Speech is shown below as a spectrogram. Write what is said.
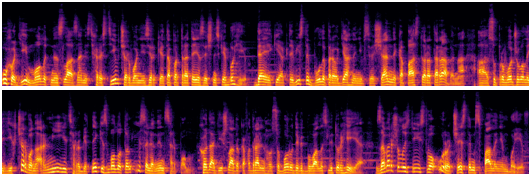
У ході молодь несла замість хрестів червоні зірки та портрети язичницьких богів. Деякі активісти були переодягнені в священника, пастора та рабина, а супроводжували їх червоноармієць, робітник із молотом і селянин серпом. Хода дійшла до кафедрального собору, де відбувалась літургія. Завершилось дійство урочистим спаленням богів.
